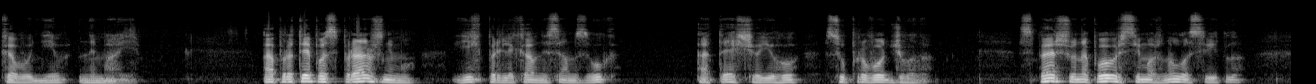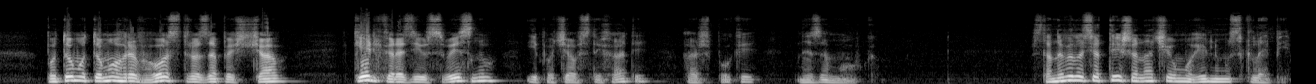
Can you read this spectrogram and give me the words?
кавунів немає. А проте по-справжньому їх прилякав не сам звук, а те, що його супроводжувало. Спершу на поверсі моргнуло світло. Потому томограф гостро запищав, кілька разів свиснув і почав стихати, аж поки не замовк. Становилася тиша, наче в могильному склепі.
